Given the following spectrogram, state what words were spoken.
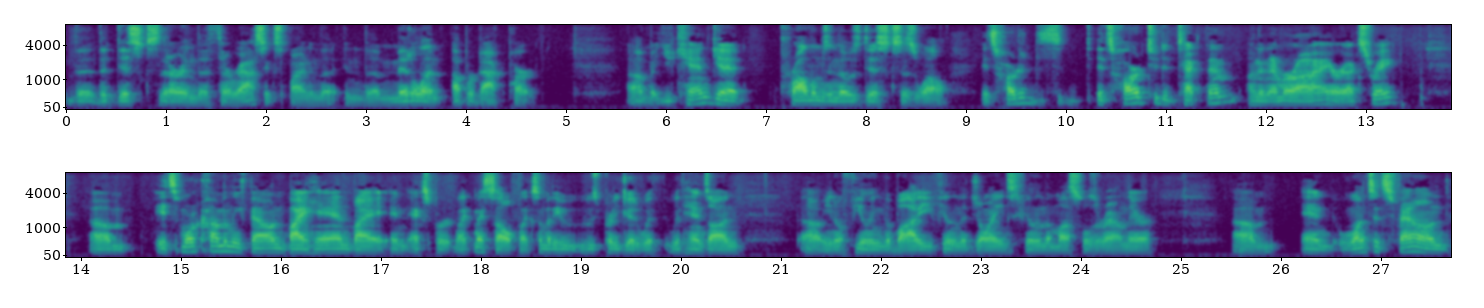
the, the discs that are in the thoracic spine in the in the middle and upper back part. Uh, but you can get problems in those discs as well. It's hard to, it's hard to detect them on an MRI or X-ray. Um, it's more commonly found by hand by an expert like myself, like somebody who, who's pretty good with with hands-on, uh, you know, feeling the body, feeling the joints, feeling the muscles around there. Um, and once it's found,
